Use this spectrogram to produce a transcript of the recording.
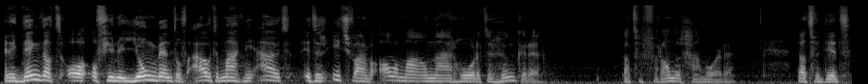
En ik denk dat of je nu jong bent of oud, het maakt niet uit. Het is iets waar we allemaal naar horen te hunkeren. Dat we veranderd gaan worden. Dat we dit,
